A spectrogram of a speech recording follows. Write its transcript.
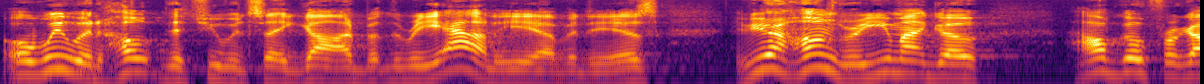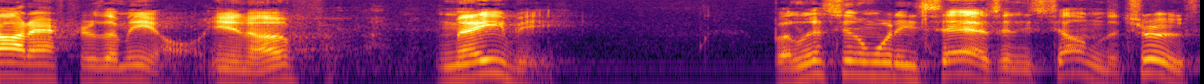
Well, we would hope that you would say God, but the reality of it is, if you're hungry, you might go, I'll go for God after the meal, you know, maybe. But listen to what he says, and he's telling the truth.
